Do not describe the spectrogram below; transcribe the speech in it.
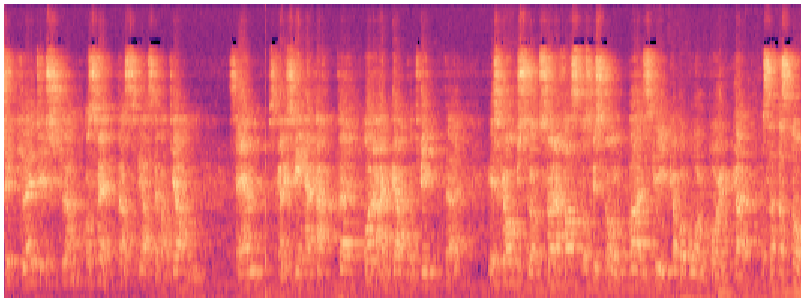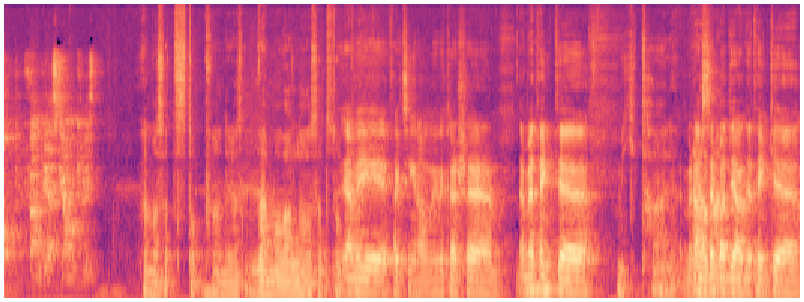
cykla i Tyskland och svettas i Azerbajdzjan. Sen ska vi svinga katter och ragga på Twitter. Vi ska också surra fast oss vid stolpar, skrika på bollpojkar och sätta stopp för Andreas Granqvist. vem har satt stopp för Andreas? Vem av alla har satt stopp? Jag har faktiskt ingen aning. Det kanske... Ja, men jag tänkte... Mkhitaryan. Men Ja, Azerbajdzjan, jag tänker...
